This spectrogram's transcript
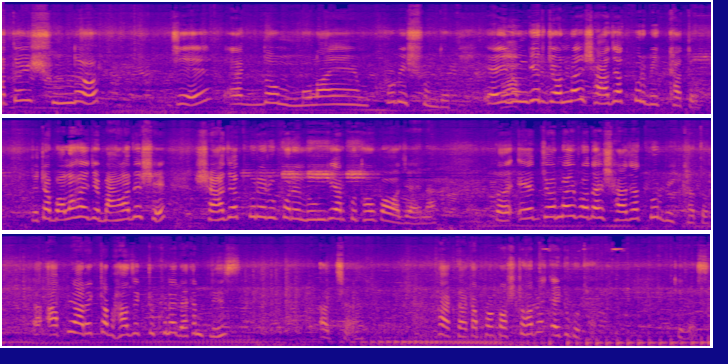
এতই সুন্দর যে একদম মোলায়েম খুবই সুন্দর। এই লুঙ্গির জন্যই শাহজাদপুর বিখ্যাত। যেটা বলা হয় যে বাংলাদেশে শাহজাদপুরের উপরে লুঙ্গি আর কোথাও পাওয়া যায় না। তো এর জন্যই বোধহয় শাহজাদপুর বিখ্যাত। আপনি আরেকটা ভাজ একটু খুলে দেখেন প্লিজ। আচ্ছা থাক থাক আপনার কষ্ট হবে এইটুকু থাক। ঠিক আছে।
